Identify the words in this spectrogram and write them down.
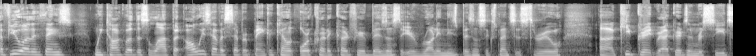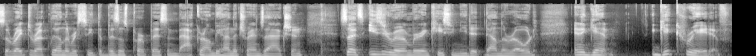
A few other things, we talk about this a lot, but always have a separate bank account or credit card for your business that you're running these business expenses through. Uh, keep great records and receipts, so write directly on the receipt the business purpose and background behind the transaction so it's easy to remember in case you need it down the road. And again, get creative.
